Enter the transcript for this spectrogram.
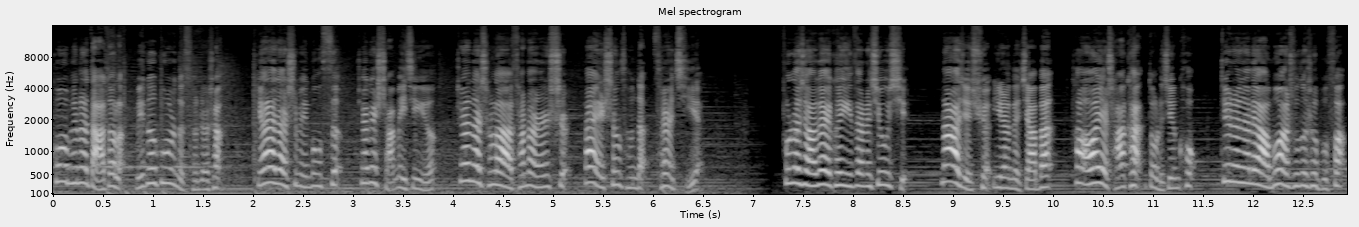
公平的打到了每个工人的存折上。原来的食品公司交给傻妹经营，真的成了残障人士赖以生存的慈善企业。复仇小队可以暂时休息，娜姐却依然在加班。她熬夜查看道路监控，盯着那辆模范出租车不放。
